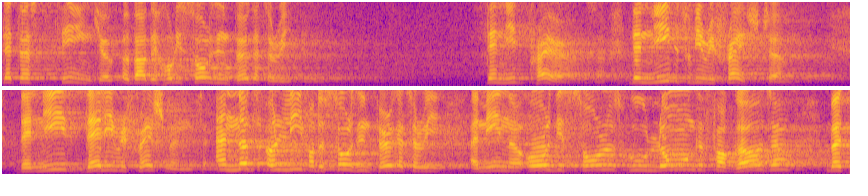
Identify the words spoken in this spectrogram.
let us think uh, about the holy souls in purgatory. They need prayers, they need to be refreshed, they need daily refreshment, and not only for the souls in purgatory, I mean, uh, all these souls who long for God but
